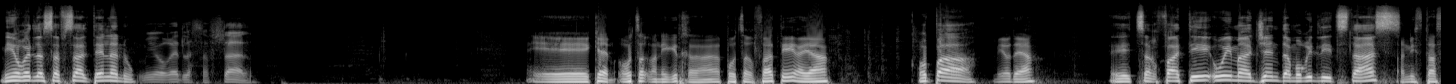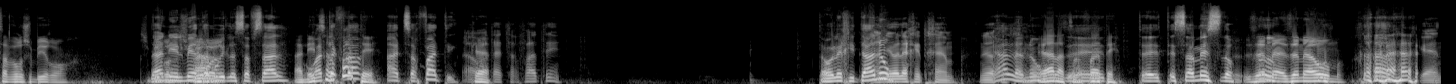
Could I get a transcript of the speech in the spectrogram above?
מי יורד לספסל? תן לנו. מי יורד לספסל? אה, כן, אני אגיד לך, פה צרפתי היה, הופה, מי יודע? אה, צרפתי, הוא עם האג'נדה מוריד לי את סטאס. אני סטאס עבור שבירו. דניאל, מי אתה מוריד לספסל? אני? צרפתי. אה, צרפתי. אה, כן. הורדת את צרפתי? אתה הולך איתנו? אני הולך איתכם. יאללה. נו. יאללה, צרפתי. ת- תסמס לו. זה מה- זה מהאו"ם. כן.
